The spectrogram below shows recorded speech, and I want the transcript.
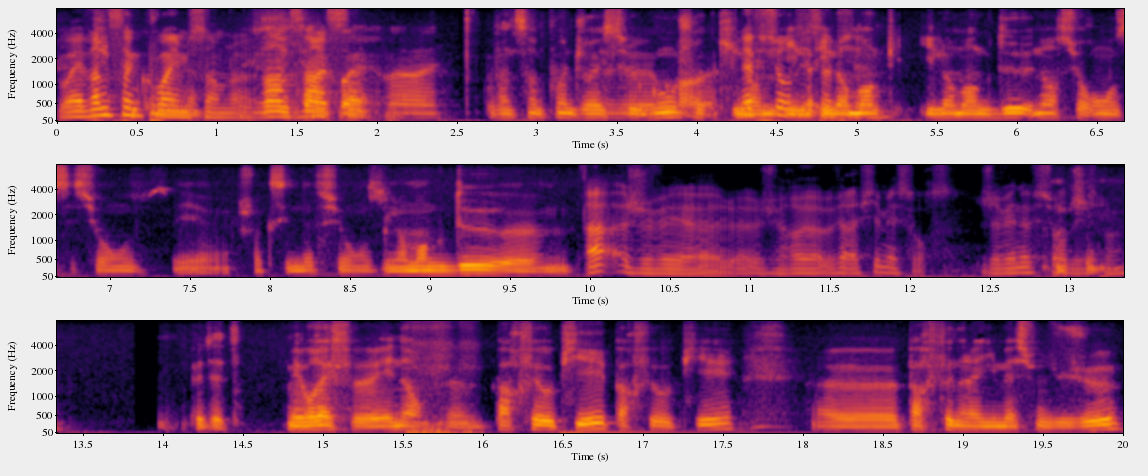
Ouais, 25 plus points, il me semble. 25, ouais. ouais, ouais. 25 points de Joyce Je Second. Je crois, qu'il en, 9 sur il, 10, il en manque, il en manque deux. Non, sur 11, c'est sur 11. C'est, euh, je crois que c'est 9 sur 11. Il en manque deux, euh, Ah, je vais, euh, je vais vérifier mes sources. J'avais 9 sur Ok. 10. moi. peut-être. Mais bref, euh, énorme. Parfait au pied, parfait au pied, euh, parfait dans l'animation du jeu.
